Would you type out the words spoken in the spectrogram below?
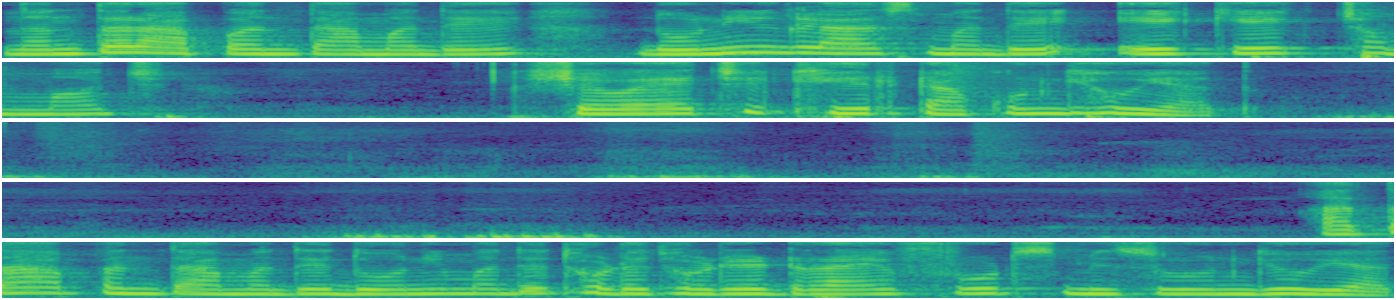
नंतर आपण त्यामध्ये दोन्ही ग्लासमध्ये एक एक चम्मच शेवयाची खीर टाकून घेऊयात. आता आपण त्यामध्ये दोन्हीमध्ये थोडे थोडे ड्राय फ्रूट्स मिसळून घेऊयात.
